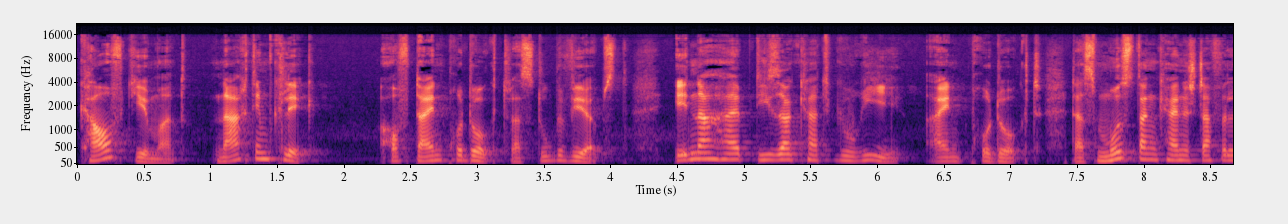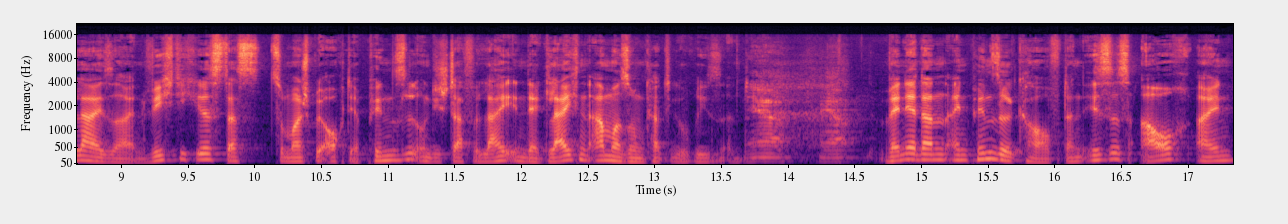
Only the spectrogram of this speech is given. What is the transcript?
Kauft jemand nach dem Klick auf dein Produkt, was du bewirbst, innerhalb dieser Kategorie ein Produkt. Das muss dann keine Staffelei sein. Wichtig ist, dass zum Beispiel auch der Pinsel und die Staffelei in der gleichen Amazon-Kategorie sind. Ja, ja. Wenn er dann einen Pinsel kauft, dann ist es auch ein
